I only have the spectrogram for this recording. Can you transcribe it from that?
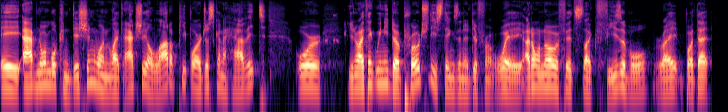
a abnormal condition when like actually a lot of people are just going to have it? Or you know, I think we need to approach these things in a different way. I don't know if it's like feasible, right? But that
